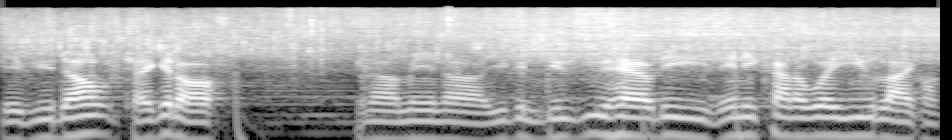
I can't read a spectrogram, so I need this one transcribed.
If you don't, take it off. You know what I mean? Uh, you can do, you have these any kind of way you like them.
